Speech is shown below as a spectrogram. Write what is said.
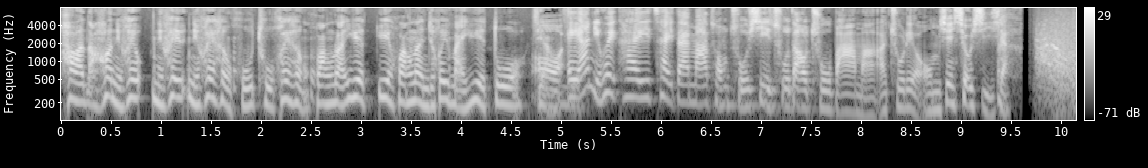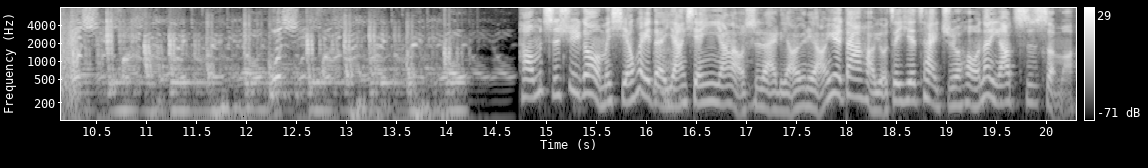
好，然后你会你会你会很糊涂，会很慌乱，越越慌乱你就会买越多这样。哦，哎呀，你会开菜单吗？从除夕出到初八吗？啊，初六，我们先休息一下。好，我们持续跟我们协会的杨贤英杨老师来聊一聊，因为大家好有这些菜之后，那你要吃什么？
